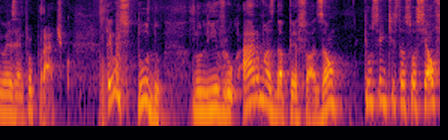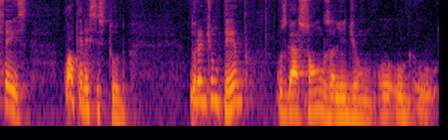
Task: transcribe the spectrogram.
um exemplo prático. Tem um estudo no livro Armas da Persuasão que um cientista social fez. Qual que era esse estudo? Durante um tempo, os garçons ali de um, o, o,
